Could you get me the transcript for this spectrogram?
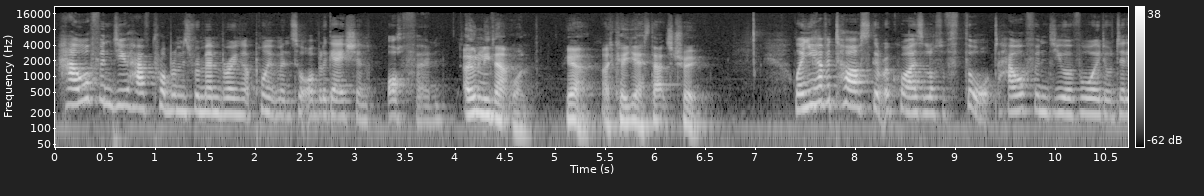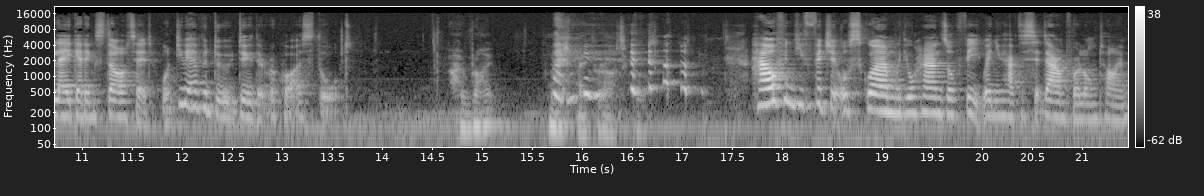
How often do you have problems remembering appointments or obligation? Often. Only that one. Yeah. Okay. Yes, that's true. When you have a task that requires a lot of thought, how often do you avoid or delay getting started? What do you ever do, do that requires thought? I write newspaper articles. How often do you fidget or squirm with your hands or feet when you have to sit down for a long time?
